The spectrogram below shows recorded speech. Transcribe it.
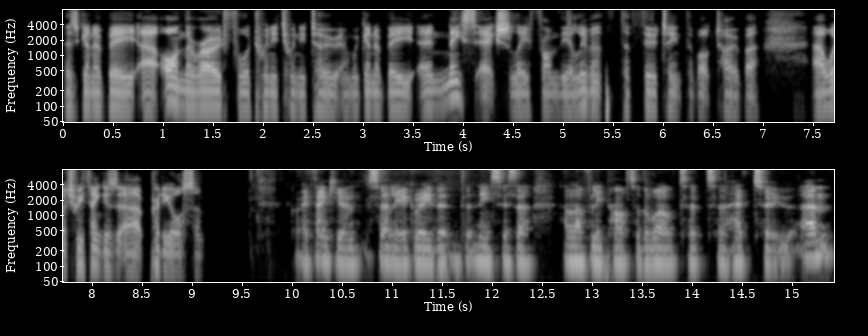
is going to be on the road for 2022, and we're going to be in Nice actually from the 11th to 13th of October, which we think is pretty awesome. Great, thank you, and certainly agree that, that Nice is a, a lovely part of the world to, to head to. Um,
